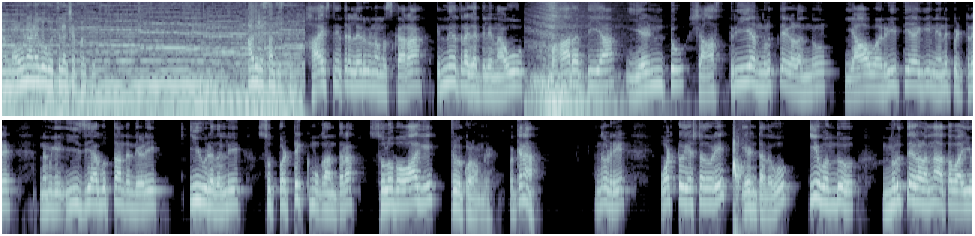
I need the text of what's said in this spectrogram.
ನಮ್ಮ ಗೊತ್ತಿಲ್ಲ ಚಪಾತಿ. ಆದ್ರೆ ಸಾಧಿಸ್ತೀನಿ. ಹಾಯ್ ಸ್ನೇಹಿತರೆಲ್ಲರಿಗೂ ನಮಸ್ಕಾರ. ಇಂದಿನ ತರಗತಿಯಲ್ಲಿ ನಾವು ಭಾರತೀಯ ಎಂಟು ಶಾಸ್ತ್ರೀಯ ನೃತ್ಯಗಳನ್ನು ಯಾವ ರೀತಿಯಾಗಿ ನೆನಪಿಟ್ರೆ ನಮಗೆ ಈಸಿ ಆಗುತ್ತಾ ಅಂತಂದೇಳಿ ಈ ವಿಡಿಯೋದಲ್ಲಿ ಸೂಪರ್ ಟ್ರಿಕ್ ಮುಖಾಂತರ ಸುಲಭವಾಗಿ ತಿಳ್ಕೊಳ್ಳೋಮ್ರಿ ಓಕೆನಾ ನೋಡ್ರಿ, ಒಟ್ಟು ಎಷ್ಟು ಅದಾವು ರೀ ಎಂಟದವು. ಈ ಒಂದು ನೃತ್ಯಗಳನ್ನು ಅಥವಾ ಈ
